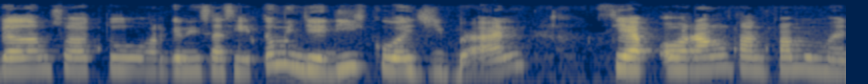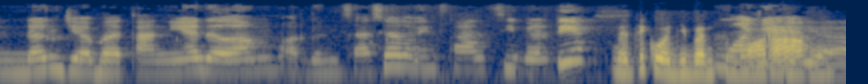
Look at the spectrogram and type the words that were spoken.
dalam suatu organisasi itu menjadi kewajiban setiap orang tanpa memandang jabatannya dalam organisasi atau instansi. Berarti Berarti kewajiban semua orang Iya.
